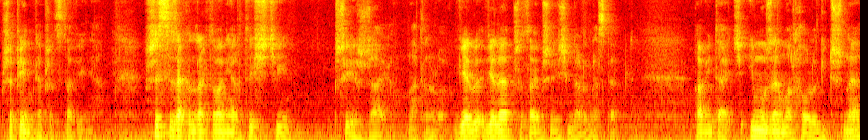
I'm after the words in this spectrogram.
Przepiękne przedstawienia. Wszyscy zakontraktowani artyści przyjeżdżają na ten rok. Wiele, wiele przedstawień przynieśli na rok następny. Pamiętajcie, i Muzeum Archeologiczne,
